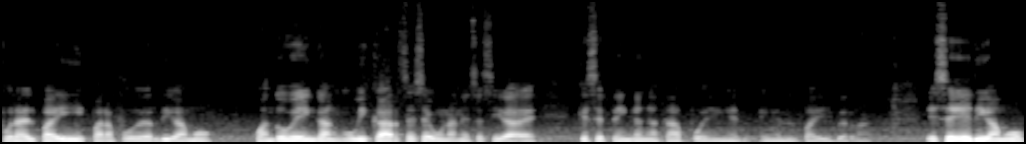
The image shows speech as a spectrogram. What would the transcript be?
fuera del país para poder, digamos, cuando vengan, ubicarse según las necesidades que se tengan acá, pues, en el, en el país, ¿verdad? Ese es, digamos,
